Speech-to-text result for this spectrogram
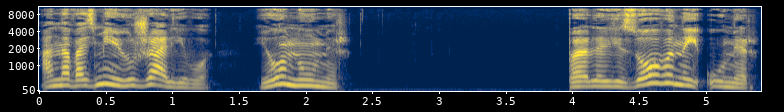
Она возьми и ужаль его, и он умер. «Парализованный умер!»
